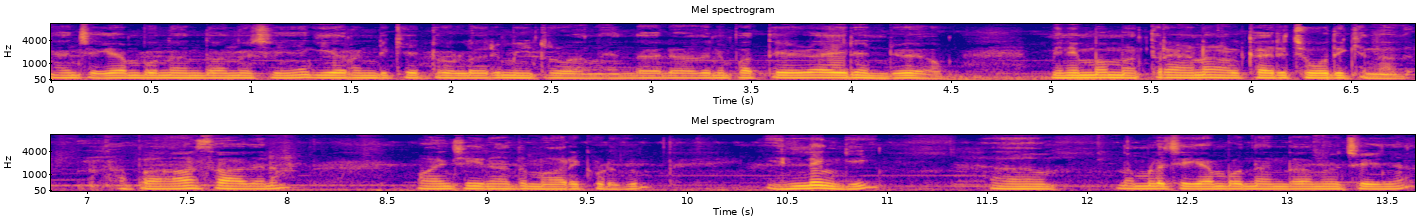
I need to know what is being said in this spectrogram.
ഞാൻ ചെയ്യാൻ പോകുന്നത് എന്താണെന്ന് വെച്ച് കഴിഞ്ഞാൽ ഗിയർ ഇൻഡിക്കേറ്റർ ഉള്ള ഒരു മീറ്റർ വാങ്ങും എന്തായാലും അതിന് പത്തേഴായിരം രൂപയാവും. മിനിമം അത്രയാണ് ആൾക്കാർ ചോദിക്കുന്നത്. അപ്പോൾ ആ സാധനം വാങ്ങിച്ച് ഇതിനകത്ത് മാറിക്കൊടുക്കും. ഇല്ലെങ്കിൽ നമ്മൾ ചെയ്യാൻ പോകുന്നത് എന്താണെന്ന് വെച്ച് കഴിഞ്ഞാൽ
